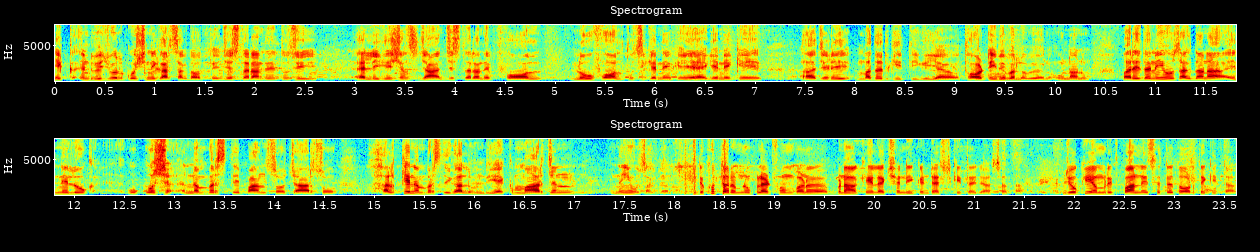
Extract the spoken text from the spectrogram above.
ਇੱਕ ਇੰਡੀਵਿਜੂਅਲ ਕੁਝ ਨਹੀਂ ਕਰ ਸਕਦਾ ਉੱਤੇ ਜਿਸ ਤਰ੍ਹਾਂ ਦੇ ਤੁਸੀਂ ਐਲੀਗੇਸ਼ਨਸ ਜਾਂ ਜਿਸ ਤਰ੍ਹਾਂ ਦੇ ਫਾਲ ਲੋ ਫਾਲ ਤੁਸੀਂ ਕਹਿੰਦੇ ਕਿ ਇਹ ਹੈਗੇ ਨੇ ਕਿ ਅ, ਜਿਹੜੇ ਮਦਦ ਕੀਤੀ ਗਈ ਹੈ ਅਥਾਰਟੀ ਦੇ ਵੱਲੋਂ ਵੀ ਉਨ- ਉਹਨਾਂ ਨੂੰ। ਪਰ ਇਹ ਤਾਂ ਨਹੀਂ ਹੋ ਸਕਦਾ ਨਾ ਇੰਨੇ ਲੋਕ ਉਹ ਕੁਝ ਨੰਬਰਸ ਤੇ 500 400 ਹਲਕੇ ਨੰਬਰਸ ਦੀ ਗੱਲ ਹੁੰਦੀ ਹੈ ਇੱਕ ਮਾਰਜਨ ਨਹੀਂ ਹੋ ਸਕਦਾ ਨਾ। ਦੇਖੋ ਧਰਮ ਨੂੰ ਪਲੇਟਫਾਰਮ ਬਣਾ ਬਣਾ ਕੇ ਇਲੈਕਸ਼ਨ ਨਹੀਂ ਕੰਟੈਸਟ ਕੀਤਾ ਜਾ ਸਕਦਾ। ਜੋ ਕਿ ਅੰਮ੍ਰਿਤਪਾਲ ਨੇ ਸਿੱਧੇ ਤੌਰ ਤੇ ਕੀਤਾ।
